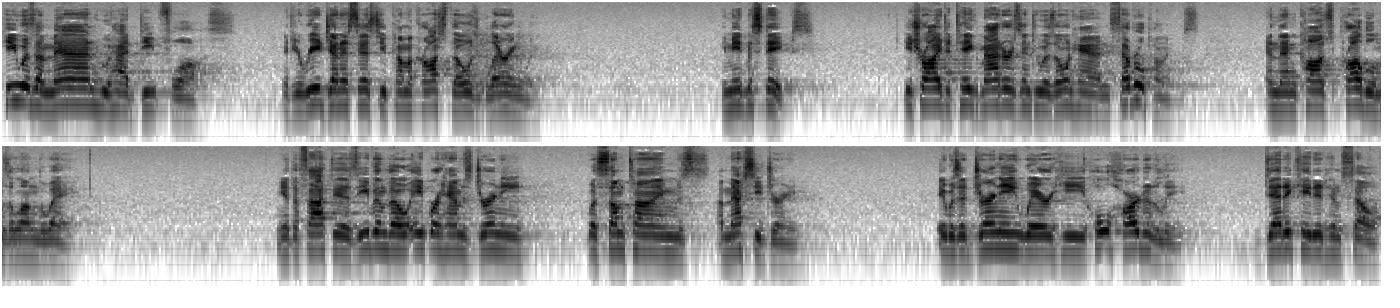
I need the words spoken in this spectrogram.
he was a man who had deep flaws. If you read Genesis, you come across those glaringly. He made mistakes. He tried to take matters into his own hands several times and then caused problems along the way. Yet the fact is, even though Abraham's journey was sometimes a messy journey, it was a journey where he wholeheartedly dedicated himself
